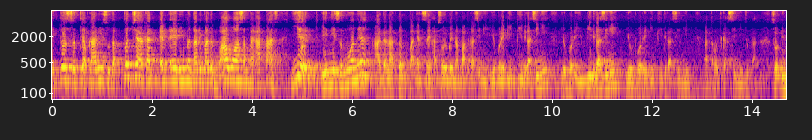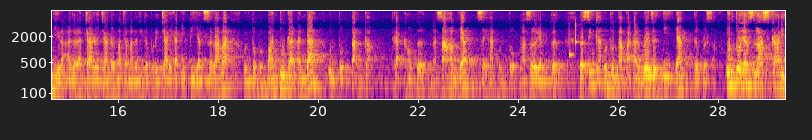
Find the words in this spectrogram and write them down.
kita setiap kali sudah pecahkan MA5 daripada bawah sampai atas. Ya ini semuanya adalah tempat yang sehat so you boleh nampak dekat sini. You boleh EP dekat sini. You boleh EP dekat sini. You boleh EP dekat sini atau dekat sini juga. So inilah adalah cara-cara macam mana kita boleh carikan EP yang selamat untuk membantukan anda untuk tangkap dekat kaunter dengan saham yang sehat untuk masa yang ter, tersingkat untuk dapatkan rezeki yang terbesar. Untuk yang last sekali,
